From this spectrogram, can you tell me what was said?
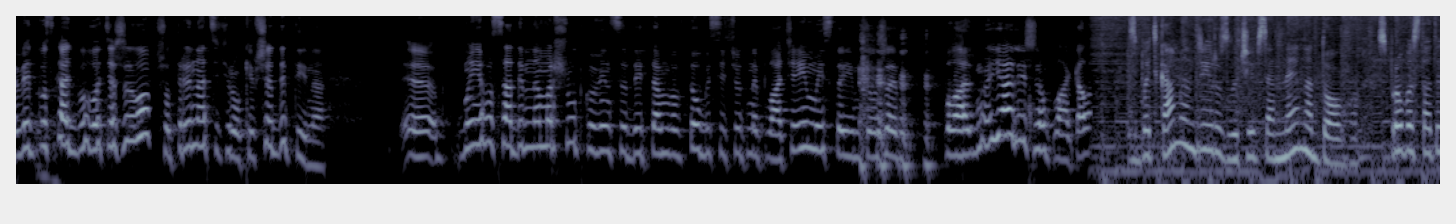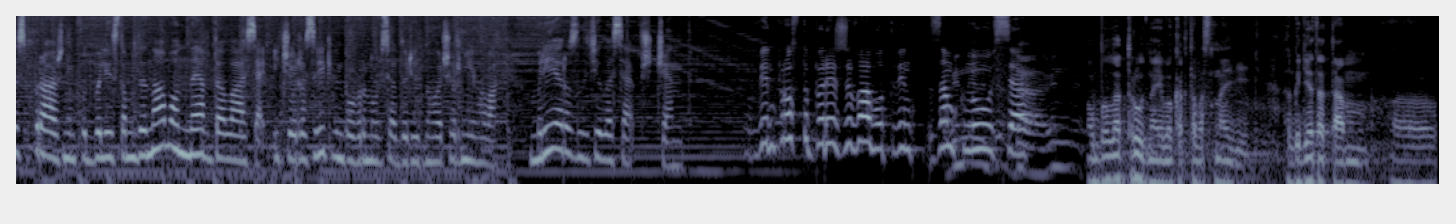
Відпускати було тяжело, що 13 років, ще дитина. Е, Ми його садимо на маршрутку, він сидить там в автобусі, чуть не плаче, і ми стоїмо теж плачемо. Ну я лічно плакала. З батьками Андрій розлучився ненадовго. Спроба стати справжнім футболістом Динамо не вдалася, і через рік він повернувся до рідного Чернігова. Мрія розлетілася вщент. Він просто переживав, от він замкнувся. Він, да, він, Было трудно его как-то восстановить. Где-то там э,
